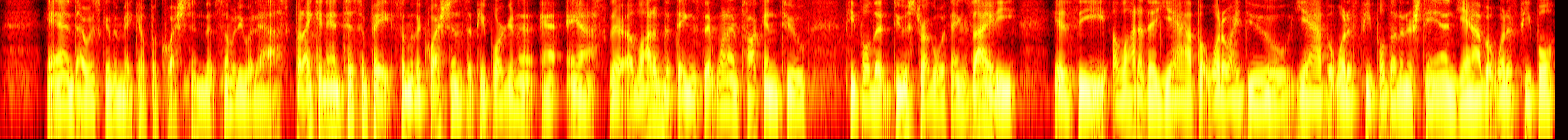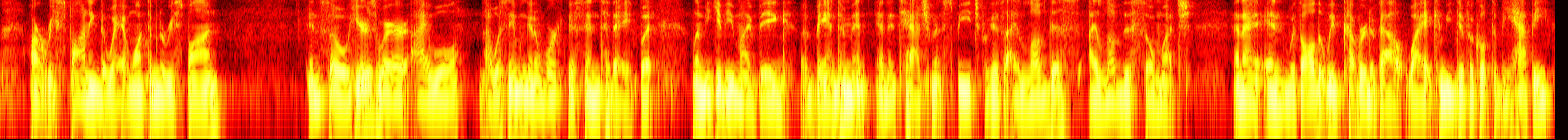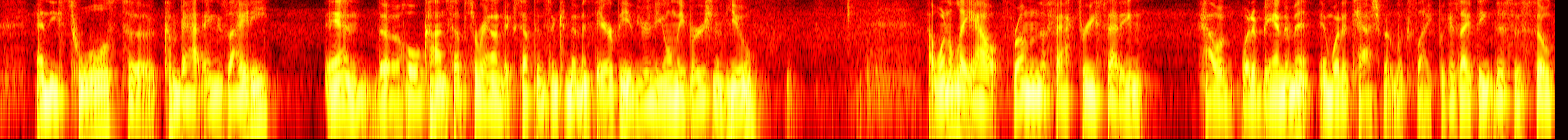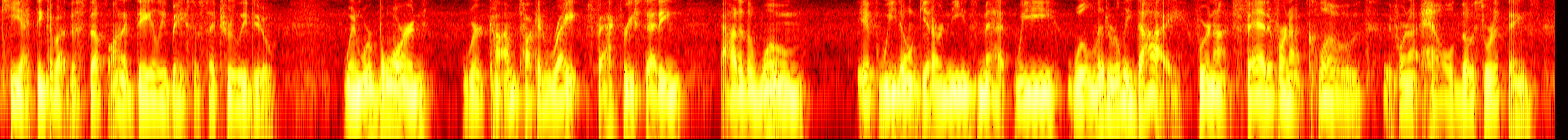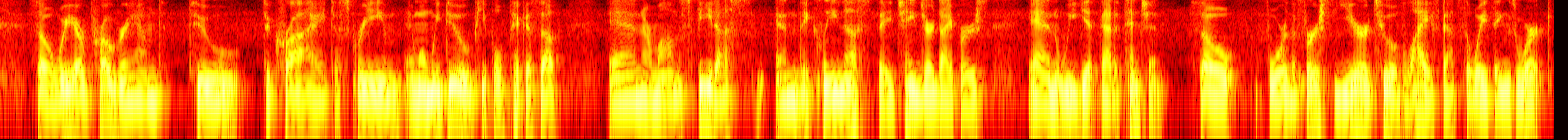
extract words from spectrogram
and I was going to make up a question that somebody would ask. But I can anticipate some of the questions that people are going to a- ask. There a lot of the things that when I'm talking to people that do struggle with anxiety is the a lot of the yeah, but what do I do? Yeah, but what if people don't understand? Yeah, but what if people aren't responding the way I want them to respond? And so here's where I will I wasn't even going to work this in today, but let me give you my big abandonment and attachment speech because I love this. I love this so much. And I and with all that we've covered about why it can be difficult to be happy and these tools to combat anxiety, and the whole concepts around acceptance and commitment therapy if you're the only version of you i want to lay out from the factory setting how what abandonment and what attachment looks like because i think this is so key. I think about this stuff on a daily basis. I truly do. When we're born we're i'm talking right factory setting out of the womb if we don't get our needs met, we will literally die if we're not fed, if we're not clothed, if we're not held, those sort of things. So we are programmed to to cry, to scream, and when we do, people pick us up and our moms feed us and they clean us, they change our diapers, and we get that attention. So for the first year or two of life, that's the way things work.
